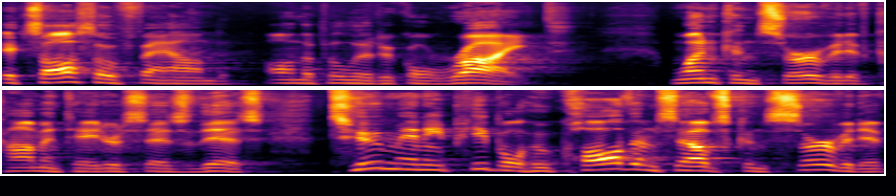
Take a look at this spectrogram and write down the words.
it's also found on the political right. One conservative commentator says this Too many people who call themselves conservative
